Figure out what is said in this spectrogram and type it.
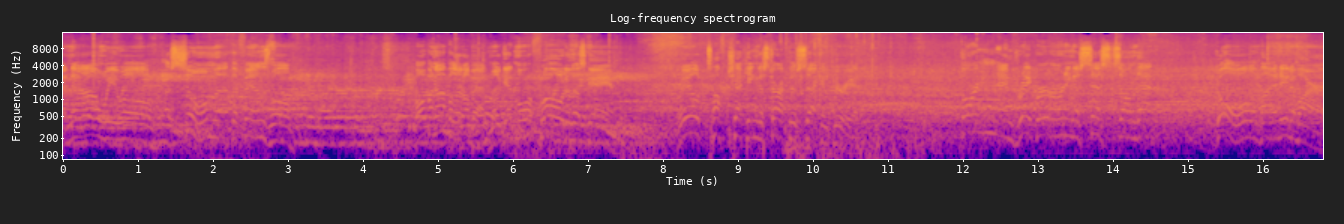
And now we will assume that the Finns will open up a little bit. We'll get more flow to this game. Real tough checking to start this second period. Thornton and Draper earning assists on that goal by Niedermayer.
